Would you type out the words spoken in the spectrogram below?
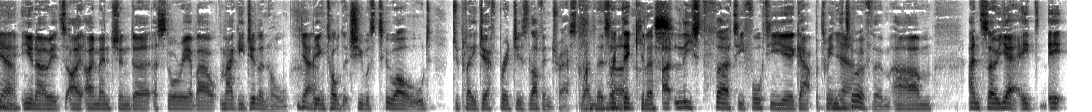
Yeah. it. You know, it's I, I mentioned a, a story about Maggie Gyllenhaal Yeah. being told that she was too old to play Jeff Bridges' love interest when there's a- Ridiculous. at least 30, 40 year gap between Yeah. the two of them. Um, and so yeah, it it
